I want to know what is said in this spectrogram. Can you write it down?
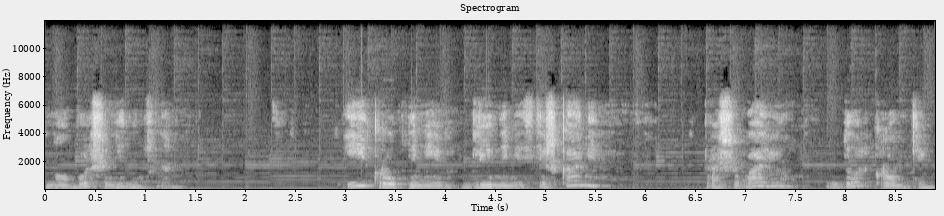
но больше не нужно. И крупными длинными стежками прошиваю вдоль кромки.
